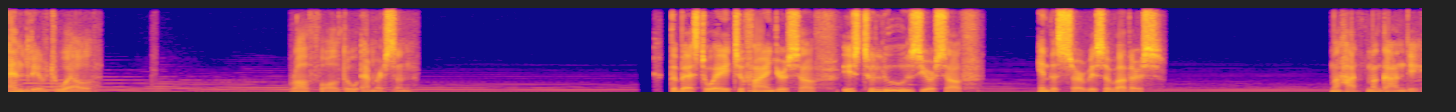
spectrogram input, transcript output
and lived well. Ralph Waldo Emerson. The best way to find yourself is to lose yourself in the service of others. Mahatma Gandhi.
